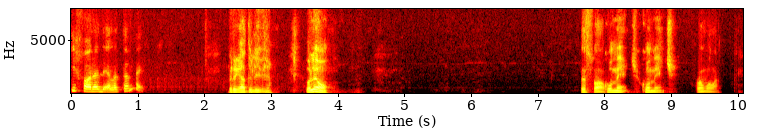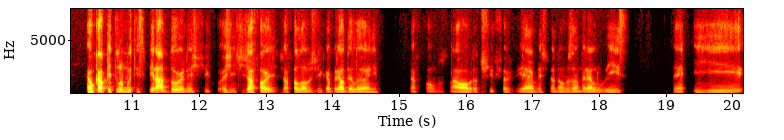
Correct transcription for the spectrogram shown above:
e fora dela também. Obrigado, Lívia. Ô, Leão. Pessoal. Comente, comente. Vamos lá. É um capítulo muito inspirador, né, Chico? A gente já, foi, já falamos de Gabriel Delane, já fomos na obra do Chico Xavier, mencionamos André Luiz, Né? E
